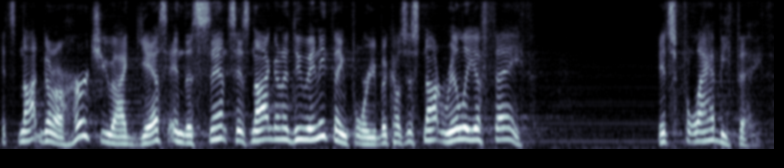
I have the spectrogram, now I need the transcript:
it's not going to hurt you, I guess, in the sense it's not going to do anything for you because it's not really a faith. It's flabby faith.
